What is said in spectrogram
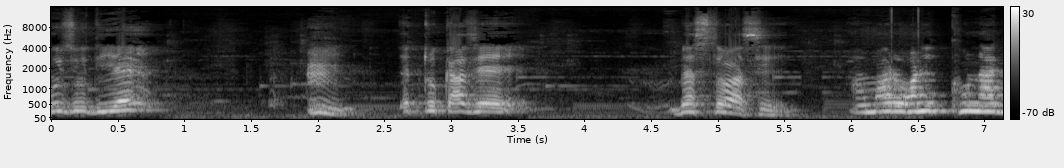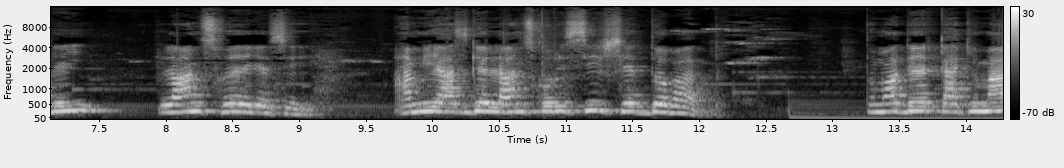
পুজো দিয়ে একটু কাজে ব্যস্ত আছে। আমার অনেকক্ষণ আগেই লাঞ্চ হয়ে গেছে। আমি আজকে লাঞ্চ করেছি সেদ্ধ ভাত। তোমাদের কাকিমা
